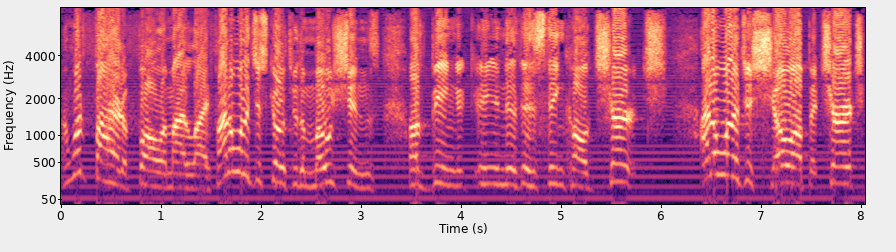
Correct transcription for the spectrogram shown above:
I want fire to fall in my life. I don't want to just go through the motions of being in this thing called church. I don't want to just show up at church,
